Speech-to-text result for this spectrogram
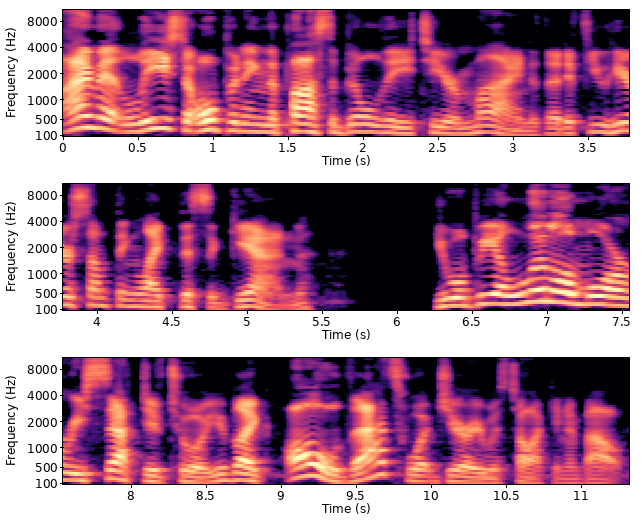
I'm at least opening the possibility to your mind that if you hear something like this again, you will be a little more receptive to it. You'll be like, oh, that's what Jerry was talking about.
